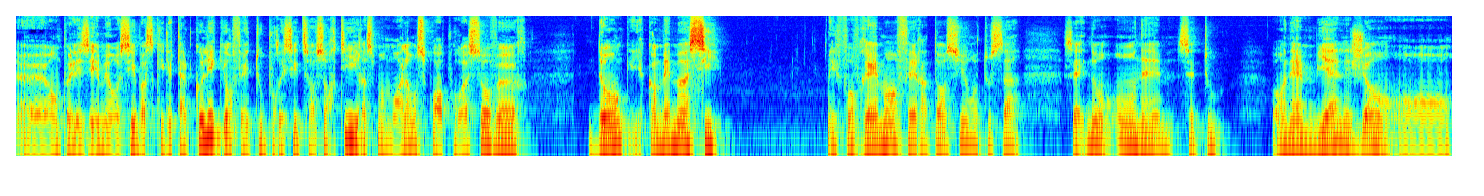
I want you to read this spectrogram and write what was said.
Euh, on peut les aimer aussi parce qu'il est alcoolique et on fait tout pour essayer de s'en sortir. À ce moment-là, on se prend pour un sauveur. Donc, il y a quand même un si. Il faut vraiment faire attention à tout ça. Non, on aime, c'est tout. On aime bien les gens. On,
